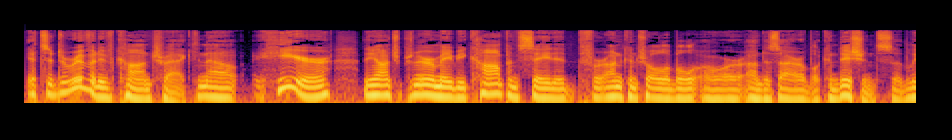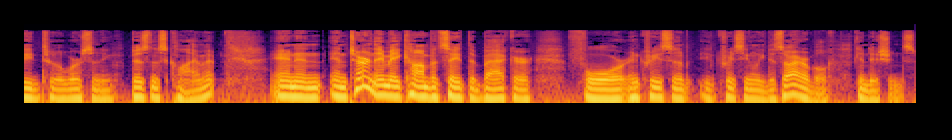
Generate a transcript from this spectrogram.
it's a derivative contract. Now, here, the entrepreneur may be compensated for uncontrollable or undesirable conditions that lead to a worsening business climate. And in, in turn, they may compensate the backer for increasing, increasingly desirable conditions.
